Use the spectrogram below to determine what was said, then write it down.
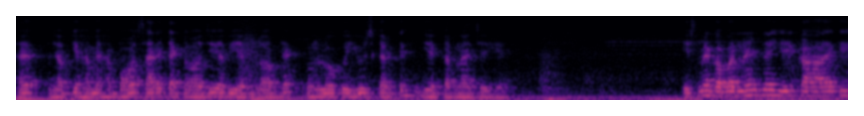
है, जबकि हमें हम बहुत सारे टेक्नोलॉजी अभी उपलब्ध है, उन लोगों को यूज़ करके ये करना चाहिए। इसमें गवर्नमेंट ने ये कहा है कि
